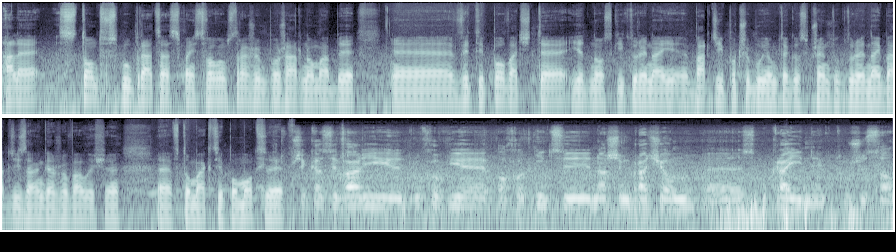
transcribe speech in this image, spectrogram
ale stąd współpraca z Państwową Strażą Pożarną, aby wytypować te jednostki, które najbardziej potrzebują tego sprzętu, które najbardziej zaangażowały się e, w tą akcję pomocy. Przekazywali druchowie ochotnicy naszym braciom e, z Ukrainy, którzy są e,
